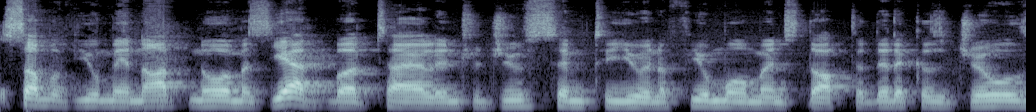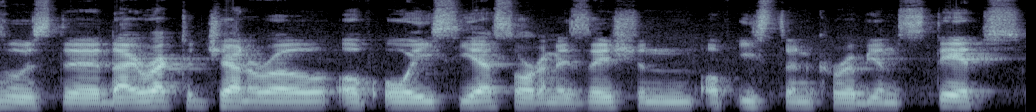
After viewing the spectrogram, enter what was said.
some of you may not know him as yet, but I'll introduce him to you in a few moments. Dr. Didacus Jules, who is the Director General of OECS, Organization of Eastern Caribbean States.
